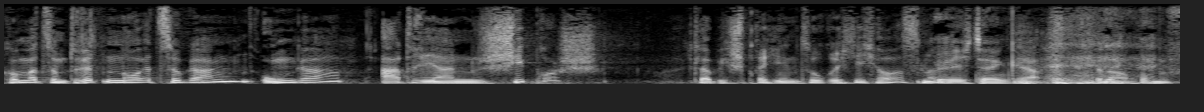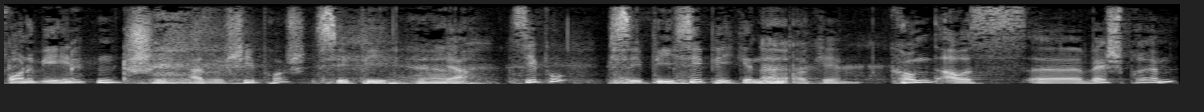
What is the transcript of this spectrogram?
Kommen wir zum dritten Neuzugang, Ungar, Adrian Schiposch Ich glaube, ich spreche ihn so richtig aus. Ne? Ich denke. Ja, genau. Vorne wie hinten. Also Schiposch. Sipi, ja. Ja. Sipo? Sipi. Sipi genannt, okay. Kommt aus äh, Westbrem.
